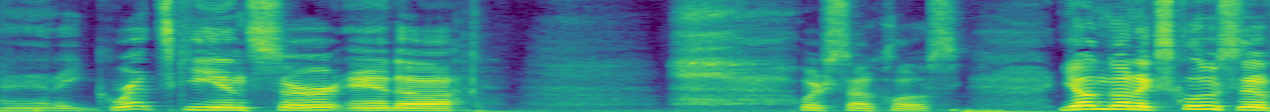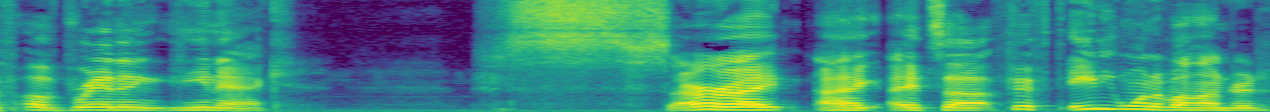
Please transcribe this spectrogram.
And a Gretzky insert and uh we're so close. Young Gun exclusive of Brandon Gignac. All right, I it's uh 50, 81 of 100.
